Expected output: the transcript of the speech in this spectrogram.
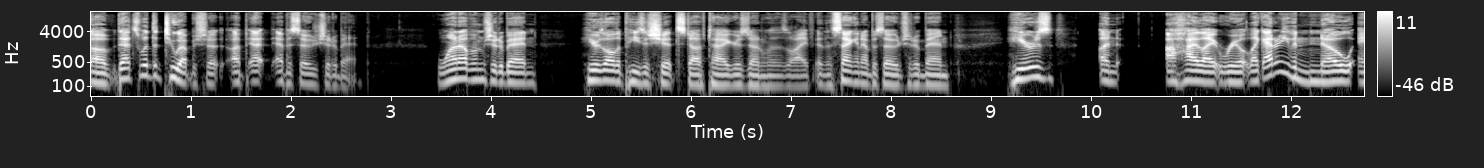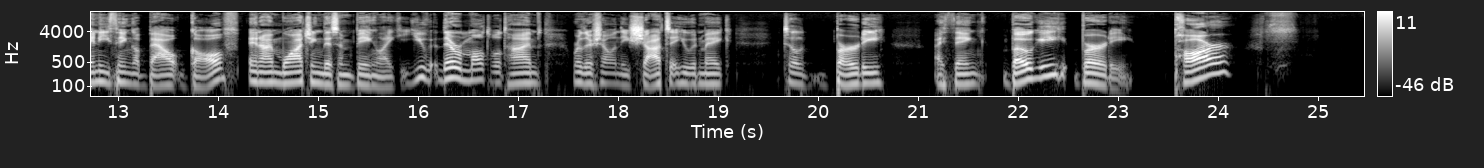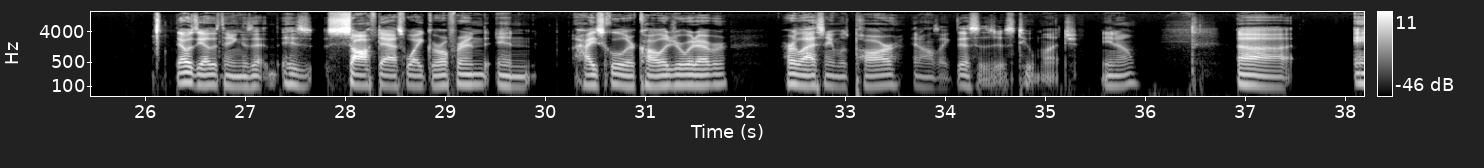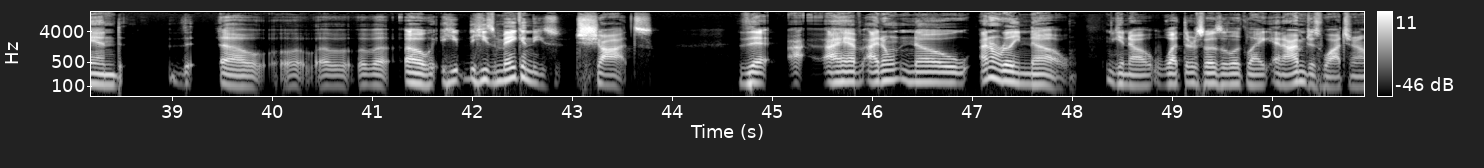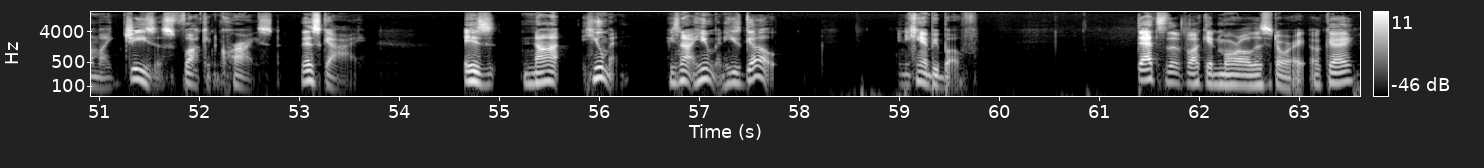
of that's what the two episode, episodes should have been. One of them should have been here's all the piece of shit stuff Tiger's done with his life, and the second episode should have been here's an a highlight reel. Like I don't even know anything about golf, and I'm watching this and being like, you. There were multiple times where they're showing these shots that he would make to birdie, I think bogey, birdie, par. That was the other thing is that his soft ass white girlfriend in high school or college or whatever, her last name was Par, and I was like, this is just too much, you know. Uh, and the, oh, uh, oh, he he's making these shots that I, I have I don't know I don't really know you know what they're supposed to look like. And I'm just watching. I'm like Jesus fucking Christ. This guy is not human. He's not human. He's goat. And you can't be both. That's the fucking moral of the story okay?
